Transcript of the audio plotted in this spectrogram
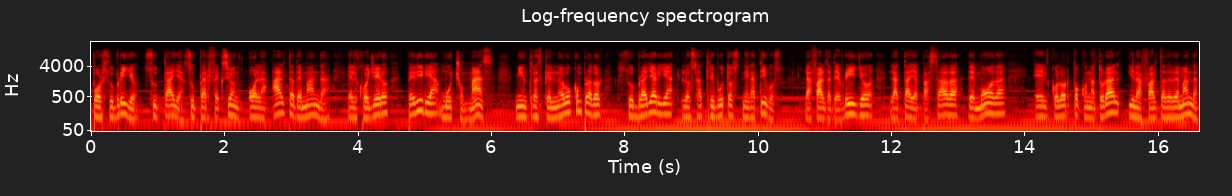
por su brillo, su talla, su perfección o la alta demanda, el joyero pediría mucho más, mientras que el nuevo comprador subrayaría los atributos negativos, la falta de brillo, la talla pasada, de moda, el color poco natural y la falta de demanda.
